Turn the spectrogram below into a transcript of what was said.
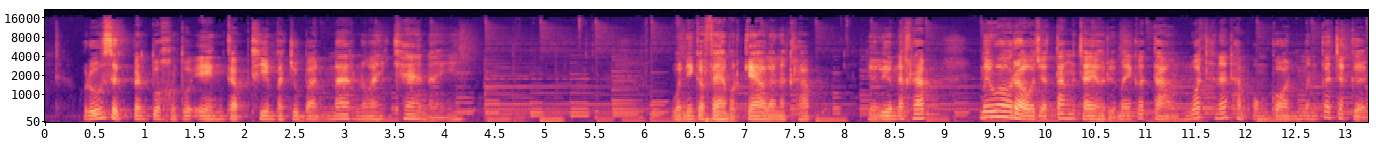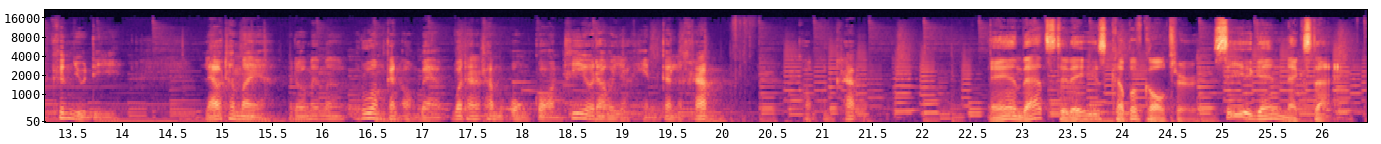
รู้สึกเป็นตัวของตัวเองกับทีมปัจจุบันมากน้อยแค่ไหน วันนี้กาแฟหมดแก้วแล้วนะครับ อย่าลืมนะครับ ไม่ว่าเราจะตั้งใจหรือไม่ก็ตาม วัฒนธรรมองค์กรมันก็จะเกิดขึ้นอยู่ดี แล้วทำไมเราไม่มาร่วมกันออกแบบวัฒนธรรมองค์กรที่เราอยากเห็นกันล่ะครับ ขอบคุณครับ And that's today's Cup of Culture. See you again next time.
